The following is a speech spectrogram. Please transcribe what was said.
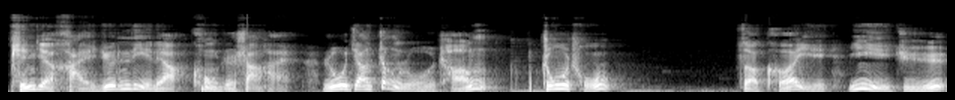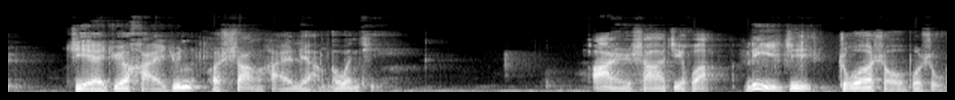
凭借海军力量控制上海。如将郑汝成诛除，则可以一举解决海军和上海两个问题。暗杀计划立即着手部署。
